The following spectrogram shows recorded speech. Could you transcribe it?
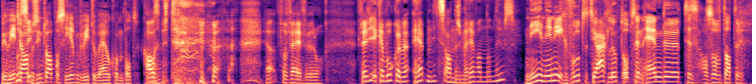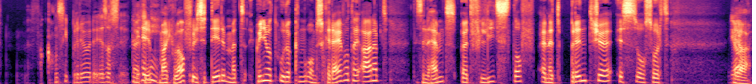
Weet We'll wel, see. we zien het wel passeren. Wie weten wij ook een bod kan. als... ja, voor 5 euro. Freddy, ik heb ook een... Je hebt niets anders meer, hè, van dat nieuws? Nee, nee, nee. Je voelt het jaar loopt op zijn einde. Het is alsof dat er vakantieperiode is of zo. Ik weet het niet. Mag ik wel feliciteren met... Ik weet niet wat, hoe dat ik moet omschrijven wat je aan hebt. Het is een hemd uit vliesstof en het printje is zo'n soort... Ja.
